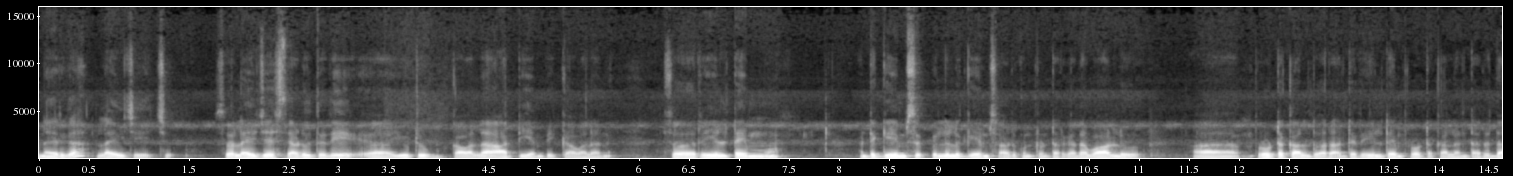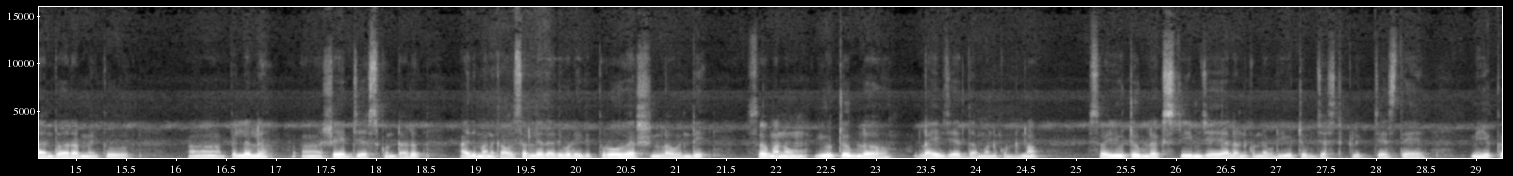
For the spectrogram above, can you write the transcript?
నేరుగా లైవ్ చేయొచ్చు. సో లైవ్ చేస్తే అడుగుతుంది యూట్యూబ్ కావాలా ఆర్టీఎంపీకి కావాలా అని. సో రియల్ టైమ్ అంటే గేమ్స్ పిల్లలు గేమ్స్ ఆడుకుంటుంటారు కదా వాళ్ళు ప్రోటోకాల్ ద్వారా అంటే రియల్ టైం ప్రోటోకాల్ అంటారు. దాని ద్వారా మీకు పిల్లలు షేర్ చేసుకుంటారు. అది మనకు అవసరం లేదు. అది కూడా ఇది ప్రో వెర్షన్లో ఉంది. సో మనం యూట్యూబ్లో లైవ్ చేద్దాం అనుకుంటున్నాం. సో యూట్యూబ్లోకి స్ట్రీమ్ చేయాలనుకున్నప్పుడు యూట్యూబ్ జస్ట్ క్లిక్ చేస్తే మీ యొక్క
